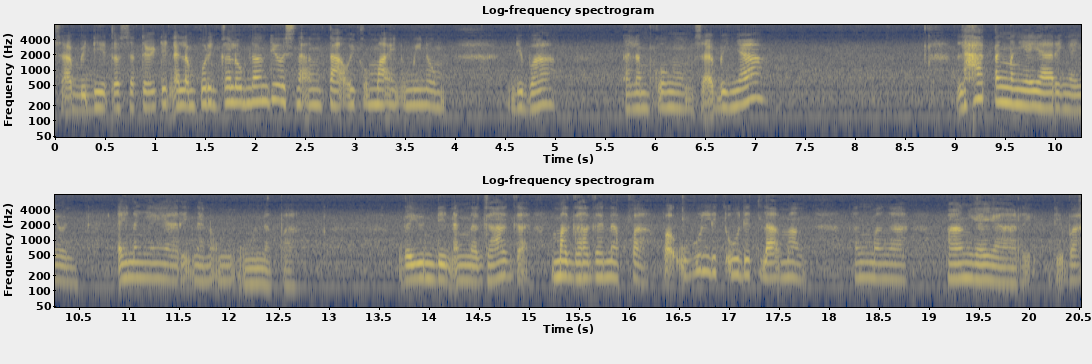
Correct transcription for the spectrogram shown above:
Sabi dito sa 13, alam ko rin kaloob ng Diyos na ang tao'y kumain, uminom. Ba? Alam kong, sabi niya, lahat ng nangyayari ngayon ay nangyayari na noong una pa. Gayun din ang nagaga, magaganap pa, paulit-ulit lamang ang mga pangyayari, di ba?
